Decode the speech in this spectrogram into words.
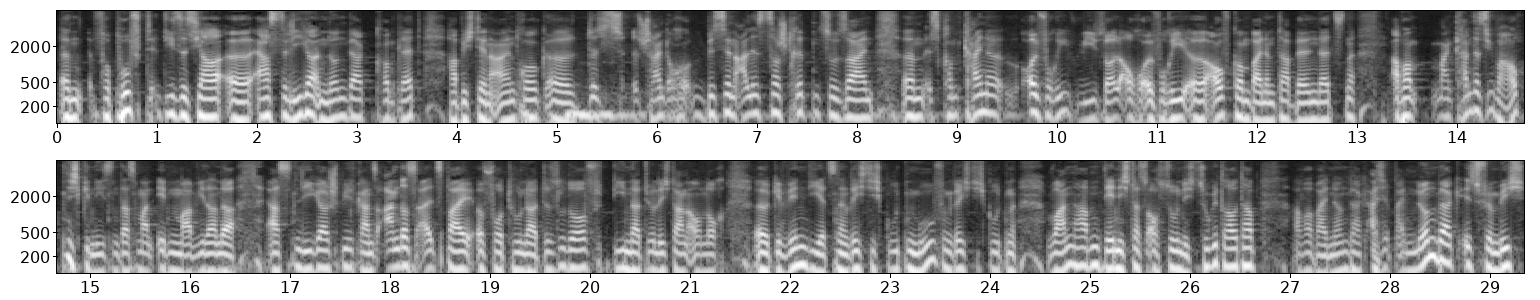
ähm, verpufft dieses Jahr äh, erste Liga in Nürnberg komplett, habe ich den Eindruck. Äh, das scheint auch ein bisschen alles zerstritten zu sein. Ähm, es kommt keine Euphorie. Wie soll auch Euphorie äh, aufkommen bei einem Tabellenletzten? Aber man kann das überhaupt nicht genießen, dass man eben mal wieder in der ersten Liga spielt. Ganz anders als bei äh, Fortuna Düsseldorf, die natürlich dann auch noch äh, gewinnen, die jetzt einen richtig guten Move, einen richtig guten Run haben, den ich das auch so nicht zugetraut habe. Aber bei Nürnberg, also bei Nürnberg ist für mich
